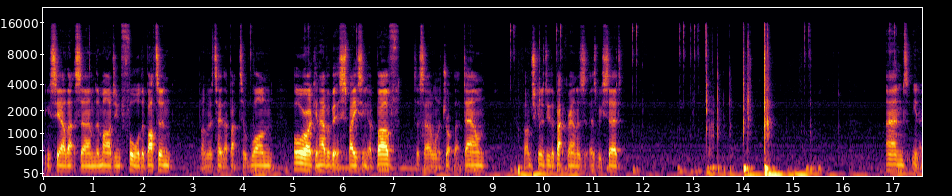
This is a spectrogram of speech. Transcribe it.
you can see how that's um, the margin for the button. But I'm going to take that back to one. Or I can have a bit of spacing above. So say I want to drop that down. But I'm just going to do the background as, as we said. And, you know,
